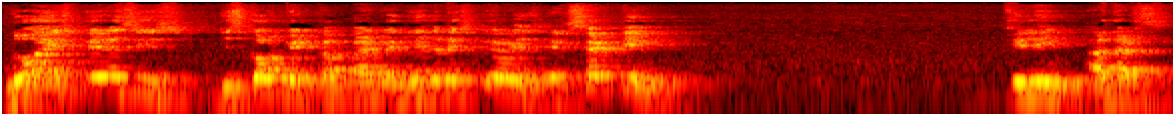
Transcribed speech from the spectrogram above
No experience is discounted compared to any other experience, excepting killing others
